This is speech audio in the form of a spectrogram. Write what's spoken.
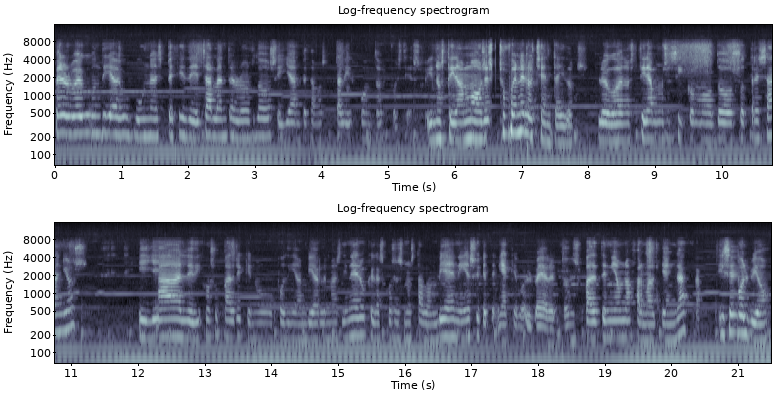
pero luego un día hubo una especie de charla entre los dos y ya empezamos a salir juntos, pues eso, y nos tiramos, eso fue en el 82, luego nos tiramos así como dos o tres años y ya le dijo a su padre que no podía enviarle más dinero, que las cosas no estaban bien y eso y que tenía que volver. Entonces su padre tenía una farmacia en Gaza y se volvió.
